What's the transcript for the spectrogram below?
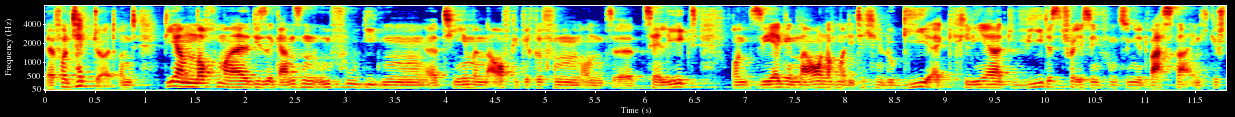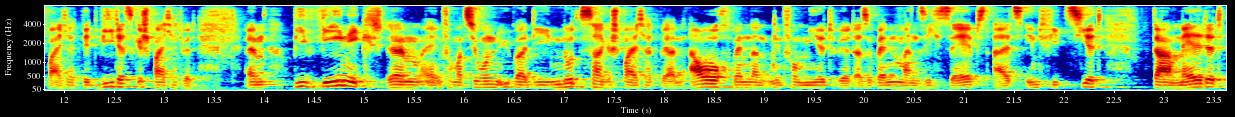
äh, von TechDirt. Und die haben nochmal diese ganzen unfugigen äh, Themen aufgegriffen und äh, zerlegt und sehr genau nochmal die Technologie erklärt, wie das Tracing funktioniert, was da eigentlich gespeichert wird, wie das gespeichert wird, ähm, wie wenig ähm, Informationen über die Nutzer gespeichert werden, auch wenn dann informiert wird, also wenn man sich selbst als infiziert da meldet.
